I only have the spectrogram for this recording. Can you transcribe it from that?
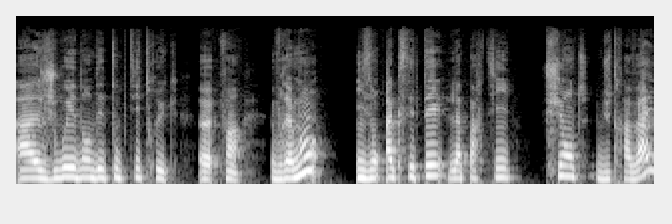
à jouer dans des tout petits trucs. Euh, enfin, vraiment, ils ont accepté la partie chiante du travail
